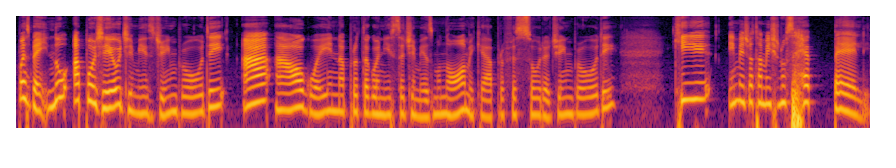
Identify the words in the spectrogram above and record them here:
Pois bem, no apogeu de Miss Jane Brody, há algo aí na protagonista de mesmo nome, que é a professora Jane Brody, que imediatamente nos repele.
